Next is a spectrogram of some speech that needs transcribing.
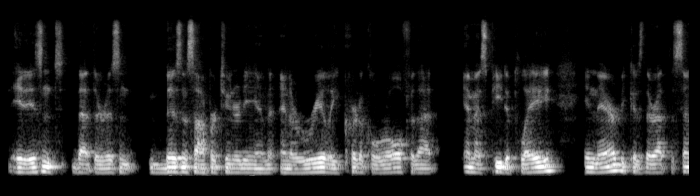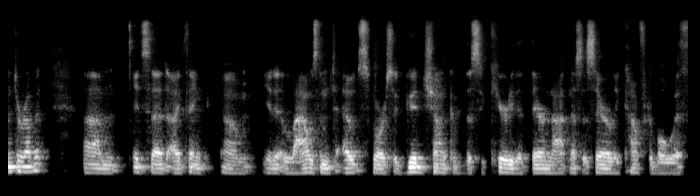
it isn't that there isn't business opportunity and, and a really critical role for that MSP to play in there because they're at the center of it. Um, it's that I think um, it allows them to outsource a good chunk of the security that they're not necessarily comfortable with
